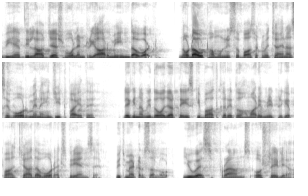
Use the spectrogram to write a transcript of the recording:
We have the largest voluntary army in the world no doubt हम उन्नीस सौ बासठ में चाइना से वॉर में नहीं जीत पाए थे। लेकिन अभी 2023 की बात करें तो हमारी मिलिट्री के पास ज़्यादा वॉर एक्सपीरियंस है which matters a lot US France Australia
